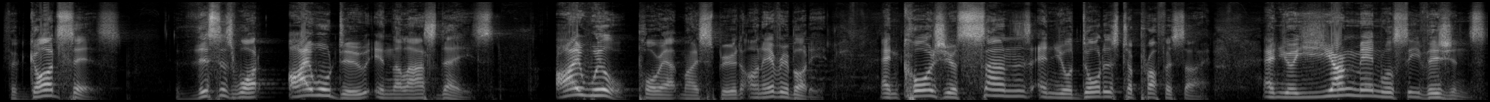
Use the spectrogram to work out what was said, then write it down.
For God says, This is what I will do in the last days. I will pour out my spirit on everybody and cause your sons and your daughters to prophesy and your young men will see visions,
